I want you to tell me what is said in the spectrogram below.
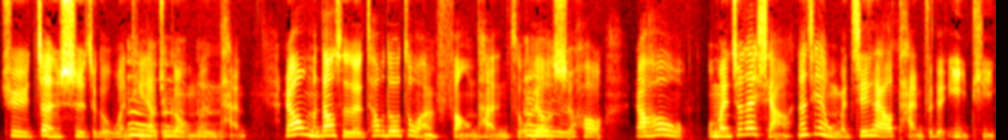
去正视这个问题，要去跟我们谈。嗯嗯嗯然后我们当时的差不多做完访谈左右的时候，嗯、然后我们就在想，那既然我们接下来要谈这个议题，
